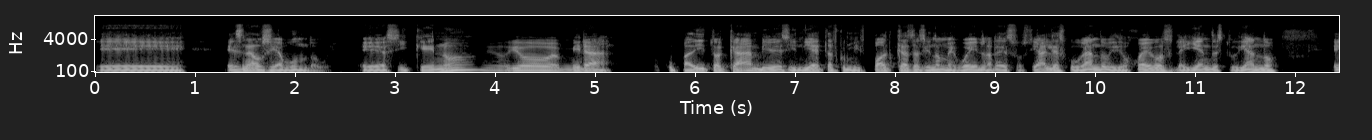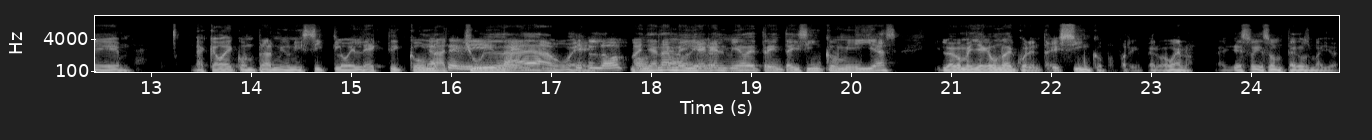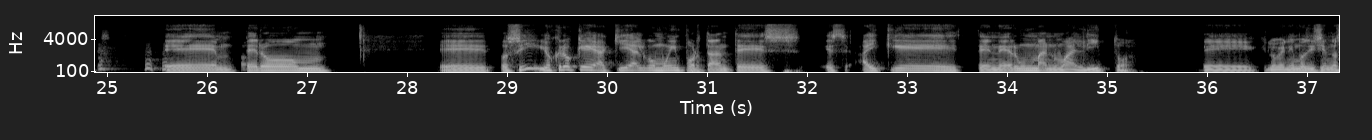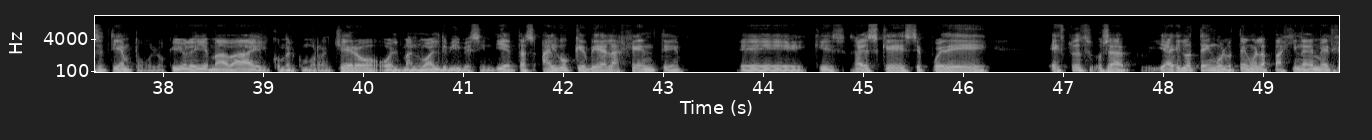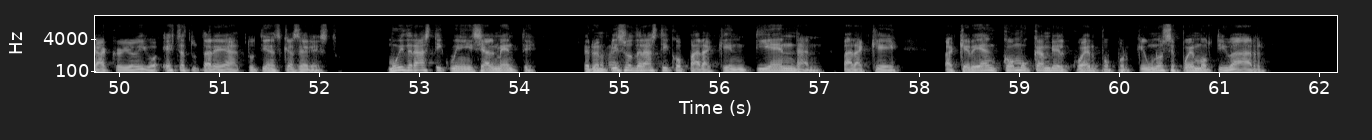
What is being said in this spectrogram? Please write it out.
Eh, es nauseabundo, güey. Eh, así que no, yo, mira, ocupadito acá, vive sin dietas, con mis podcasts, haciéndome güey en las redes sociales, jugando videojuegos, leyendo, estudiando. Eh, me acabo de comprar mi uniciclo eléctrico, una chulada, güey. Mañana me llega el mío de 35 millas y luego me llega uno de 45, papá. Pero bueno, eso ya son pedos mayores. Em, pero, eh, pues sí, yo creo que aquí algo muy importante es, es, hay que tener un manualito de, lo venimos diciendo hace tiempo, lo que yo le llamaba el comer como ranchero o el manual de vive sin dietas, algo que vea la gente, eh, que, ¿sabes qué? Se puede, esto es, o sea, y ahí lo tengo, lo tengo en la página de MedHacker, yo le digo, esta es tu tarea, tú tienes que hacer esto muy drástico inicialmente, pero empiezo drástico para que entiendan, para que, para que vean cómo cambia el cuerpo, porque uno se puede motivar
